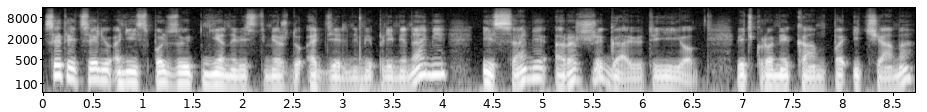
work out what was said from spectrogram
С этой целью они используют ненависть между отдельными племенами и сами разжигают ее. Ведь кроме Кампа и Чама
